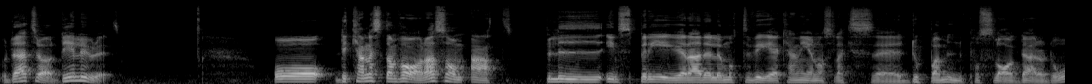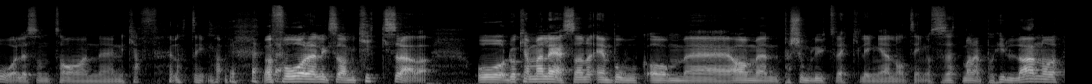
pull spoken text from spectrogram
Och där tror jag, det är lurigt. Och det kan nästan vara som att bli inspirerad eller motiverad kan ge någon slags eh, dopaminpåslag där och då. Eller som ta en, en kaffe eller någonting. Man, man får en liksom kick sådär va. Och då kan man läsa en bok om eh, ja, men personlig utveckling eller någonting. Och så sätter man den på hyllan och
